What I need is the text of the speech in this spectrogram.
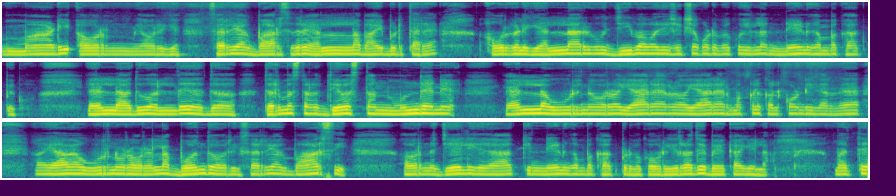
ಮಾಡಿ ಅವ್ರನ್ನ ಅವರಿಗೆ ಸರಿಯಾಗಿ ಬಾರಿಸಿದ್ರೆ ಎಲ್ಲ ಬಾಯಿ ಬಿಡ್ತಾರೆ. ಅವ್ರುಗಳಿಗೆ ಎಲ್ಲರಿಗೂ ಜೀವಾವಧಿ ಶಿಕ್ಷೆ ಕೊಡಬೇಕು, ಇಲ್ಲ ನೇಣಿಗಂಬಕ್ಕೆ ಹಾಕಬೇಕು. ಎಲ್ಲ ಅದು ಅಲ್ಲದೆ ದ ಧರ್ಮಸ್ಥಳದ ದೇವಸ್ಥಾನದ ಮುಂದೆಯೇ ಎಲ್ಲ ಊರಿನವರು, ಯಾರ್ಯಾರು ಯಾರ್ಯಾರು ಮಕ್ಳು ಕಳ್ಕೊಂಡಿದ್ದಾರೆ ಯಾವ್ಯಾವ ಊರಿನವ್ರು ಅವರೆಲ್ಲ ಬಂದು ಅವ್ರಿಗೆ ಸರಿಯಾಗಿ ಬಾರಿಸಿ ಅವ್ರನ್ನ ಜೈಲಿಗೆ ಹಾಕಿ ನೇಣುಗಂಬಕ್ಕೆ ಹಾಕಿಬಿಡ್ಬೇಕು. ಅವ್ರು ಇರೋದೇ ಬೇಕಾಗಿಲ್ಲ. ಮತ್ತು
